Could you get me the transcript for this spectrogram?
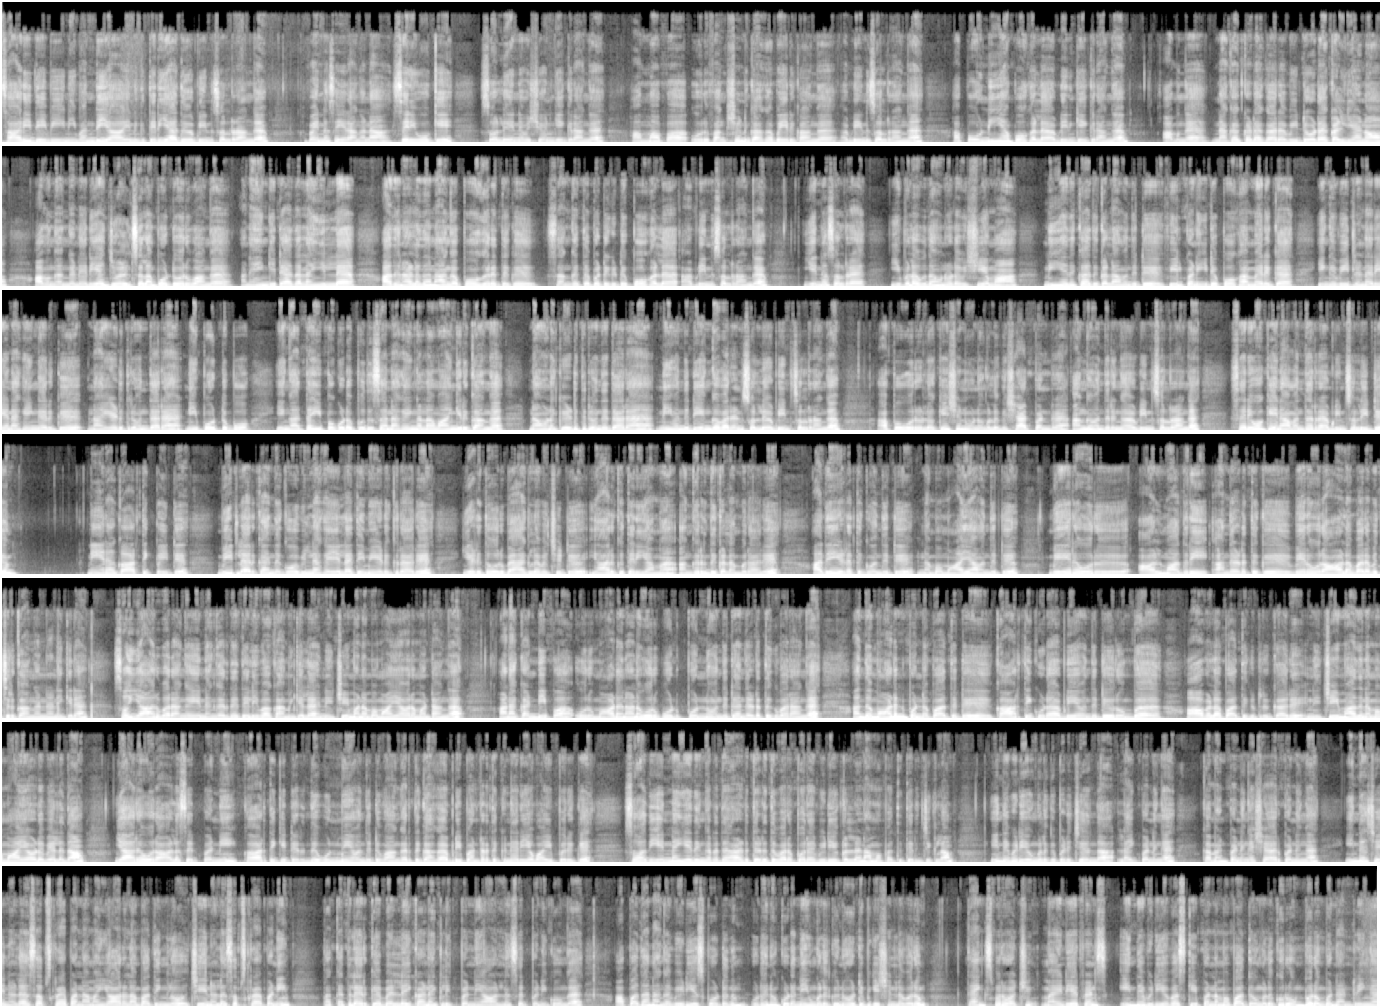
சாரி தேவி. நீ வந்தியா? எனக்கு தெரியாது. அப்படின்னு சொல்கிறாங்க அப்போ என்ன செய்கிறாங்கன்னா சரி ஓகே சொல்லு என்ன விஷயம்னு கேட்குறாங்க அம்மா அப்பா ஒரு ஃபங்க்ஷனுக்காக போயிருக்காங்க அப்படின்னு சொல்கிறாங்க அப்போது நீ ஏன் போகலை அப்படின்னு கேட்குறாங்க அவங்க நகைக்கடைக்கார வீட்டோட கல்யாணம். அவங்க அங்கே நிறைய ஜுவல்ஸ் எல்லாம் போட்டு வருவாங்க. ஆனால் என்கிட்ட அதெல்லாம் இல்லை. அதனால தான் நாங்கள் போகிறதுக்கு சங்கத்தப்பட்டுக்கிட்டு போகலை அப்படின்னு சொல்கிறாங்க என்ன சொல்கிற இவ்வளவு தான் உன்னோட விஷயமா? நீ எதுக்கு அதுக்கெல்லாம் வந்துட்டு ஃபீல் பண்ணிக்கிட்டு போகாமல் இருக்க? எங்கள் வீட்டில் நிறைய நகைங்க இருக்குது நான் எடுத்துகிட்டு வந்து தரேன். நீ போட்டு போ. எங்கள் அத்தை இப்போ கூட புதுசாக நகைங்கள்லாம் வாங்கியிருக்காங்க. நான் உனக்கு எடுத்துகிட்டு வந்து தரேன். நீ வந்துட்டு எங்கே வரேன்னு சொல்லு அப்படின்னு சொல்கிறாங்க அப்போ ஒரு லொக்கேஷன் ஒன்று உங்களுக்கு ஷேர் பண்ணுறேன் அங்கே வந்துடுங்க அப்படின்னு சொல்கிறாங்க சரி ஓகே நான் வந்துடுறேன் அப்படின்னு சொல்லிட்டு நேராக கார்த்திக் போயிட்டு வீட்டில் இருக்க அந்த கோவில் நகை எல்லாத்தையுமே எடுக்கிறாரு. எடுத்து ஒரு பேக்கில் வச்சுட்டு யாருக்கு தெரியாமல் அங்கேருந்து கிளம்புறாரு. அதே இடத்துக்கு வந்துட்டு நம்ம மாயா வந்துட்டு வேறு ஒரு ஆள் மாதிரி அந்த இடத்துக்கு வேறு ஒரு ஆளை வர வச்சுருக்காங்கன்னு நினைக்கிறேன். ஸோ யார் வராங்க என்னங்கிறத தெளிவாக காமிக்கலை. நிச்சயமாக நம்ம மாயா வர மாட்டாங்க ஆனால் கண்டிப்பாக ஒரு மாடர்னான ஒரு பொ பொண்ணு வந்துட்டு அந்த இடத்துக்கு வராங்க. அந்த மாடர்ன் பொண்ணை பார்த்துட்டு கார்த்திக் கூட அப்படியே வந்துட்டு ரொம்ப ஆவலாக பார்த்துக்கிட்டு இருக்காரு. நிச்சயமாக அது நம்ம மாயாவோட வேலை தான் யாரோ ஒரு ஆளை செட் பண்ணி கார்த்திக்கிட்டேருந்து உண்மையை வந்துட்டு வாங்குறதுக்காக அப்படி பண்ணுறதுக்கு நிறைய வாய்ப்பு இருக்குது ஸோ அது என்ன ஏதுங்கிறத அடுத்தடுத்து வரப்போகிற வீடியோக்களில் நம்ம பார்த்து தெரிஞ்சுக்கலாம். இந்த வீடியோ உங்களுக்கு பிடிச்சிருந்தா லைக் பண்ணுங்கள் கமெண்ட் பண்ணுங்கள் ஷேர் பண்ணுங்கள் இந்த சேனலை சப்ஸ்கிரைப் பண்ணாமல் யாரெல்லாம் பார்த்தீங்களோ சேனலை சப்ஸ்கிரைப் பண்ணி பக்கத்தில் இருக்க பெல் ஐக்கானை கிளிக் பண்ணி ஆல்னு செட் பண்ணிக்கோங்க. அப்போ தான் நாங்கள் வீடியோஸ் போட்டதும் உடனுக்குடனே உங்களுக்கு நோட்டிஃபிகேஷனில் வரும். தேங்க்ஸ் ஃபார் வாட்சிங் மை டியர் ஃப்ரெண்ட்ஸ் இந்த வீடியோவை ஸ்கிப் பண்ணாமல் பார்த்தவங்களுக்கு ரொம்ப ரொம்ப நன்றிங்க.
